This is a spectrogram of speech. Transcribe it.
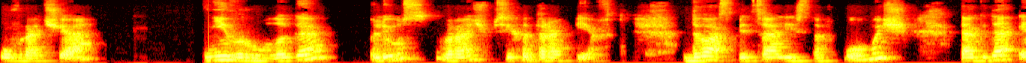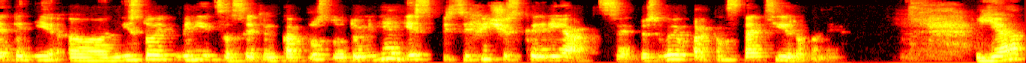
у врача, невролога, плюс врач-психотерапевт. Два специалиста в помощь, тогда это не, э, не стоит мириться с этим, как просто вот у меня есть специфическая реакция, то есть вы ее проконстатировали. Я,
